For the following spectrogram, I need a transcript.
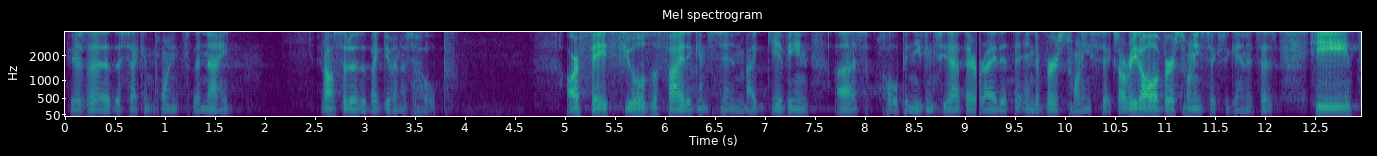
Here's the, the second point for the night it also does it by giving us hope. Our faith fuels the fight against sin by giving us hope. And you can see that there right at the end of verse 26. I'll read all of verse 26 again. It says, He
